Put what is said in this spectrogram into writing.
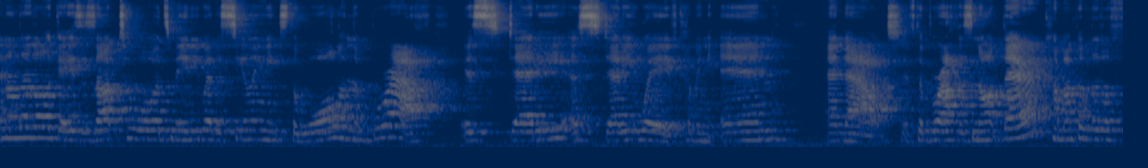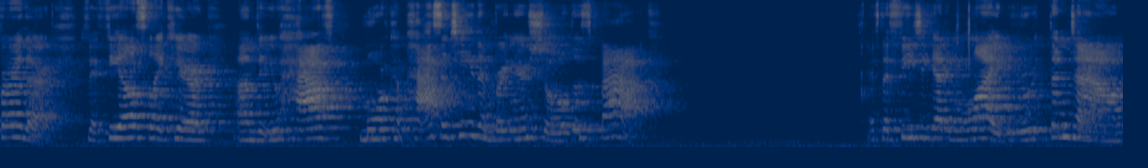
in a little, gazes up towards maybe where the ceiling meets the wall, and the breath is steady, a steady wave coming in and out. If the breath is not there, come up a little further. If it feels like you're, um, that you have more capacity, then bring your shoulders back. If the feet are getting light, root them down.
